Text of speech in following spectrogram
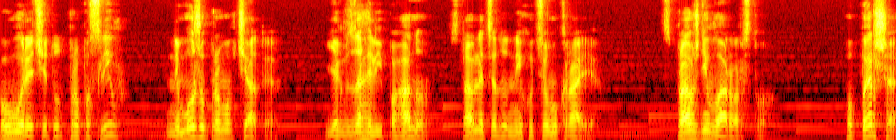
Говорячи тут про послів, не можу промовчати, як взагалі погано ставляться до них у цьому краї. Справжнє варварство. По-перше,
